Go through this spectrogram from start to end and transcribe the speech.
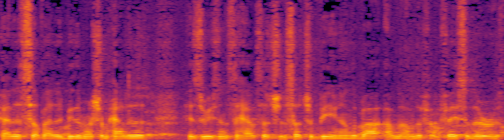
had itself had to be the Russian had a, his reasons to have such such a being on the on, on the face of the earth.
